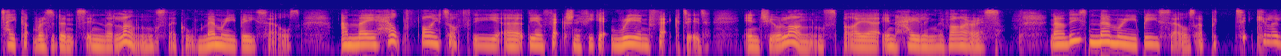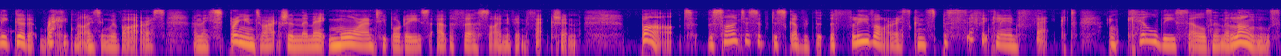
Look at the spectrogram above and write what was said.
take up residence in the lungs. They're called memory B cells, and they help fight off the uh, the infection if you get reinfected into your lungs by uh, inhaling the virus. Now, these memory B cells are particularly good at recognizing the virus and they spring into action. They make more antibodies at the first sign of infection. But the scientists have discovered that the flu virus can specifically infect and kill these cells in the lungs.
